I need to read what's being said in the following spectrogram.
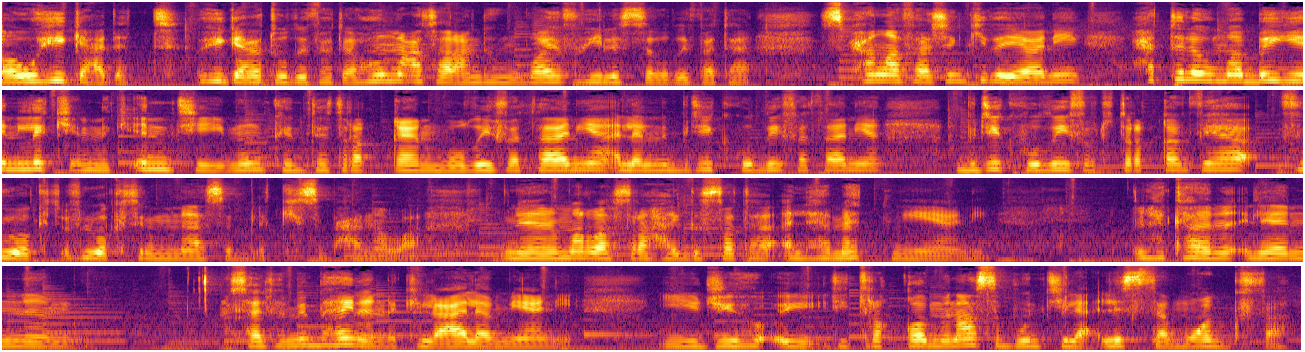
وهي قعدت. وهي قعدت وظيفتها. هو ما صار عندهم وظائف وهي لسه وظيفتها. سبحان الله فعشان كذا يعني حتى لو ما بين لك إنك انت ممكن تترقين بوظيفة ثانية إلا إن بيجيك وظيفة ثانية بيجيك وظيفة بتترقين فيها في وقت في الوقت المناسب لك. سبحان الله يعني مرة صراحة قصتها ألهمتني يعني. انها كان لأن سالفة مي بهينه إن كل العالم يعني يجيه يترقون مناصب وانت لا لسه موقفة.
